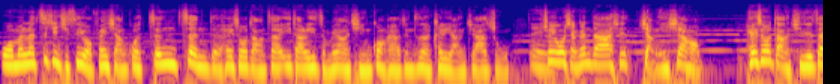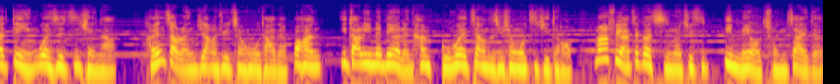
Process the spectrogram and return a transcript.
我们呢之前其实有分享过真正的黑手党在意大利是怎么样的情况，还有真正的克里昂家族。对，所以我想跟大家先讲一下哈，黑手党其实在电影问世之前呢，很少人这样去称呼他的，包含意大利那边的人，他们不会这样子去称呼自己的哈。Mafia 这个词呢，其实并没有存在的，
